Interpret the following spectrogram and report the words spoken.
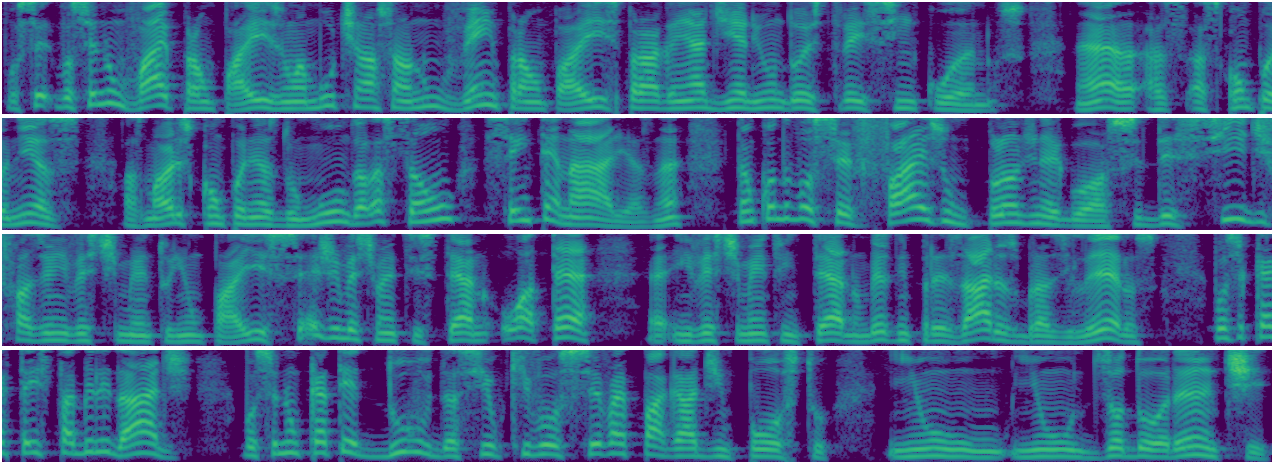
você, você não vai para um país, uma multinacional não vem para um país para ganhar dinheiro em um, dois, três, cinco anos. Né? As, as companhias, as maiores companhias do mundo, elas são centenárias. Né? Então, quando você faz um plano de negócio e decide fazer um investimento em um país, seja investimento externo ou até é, investimento interno, mesmo empresários brasileiros, você quer ter estabilidade. Você não quer ter dúvida se o que você vai pagar de imposto em um, em um desodorante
